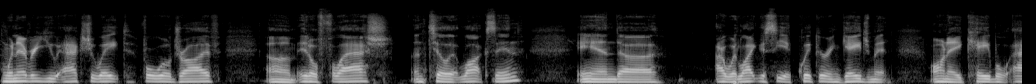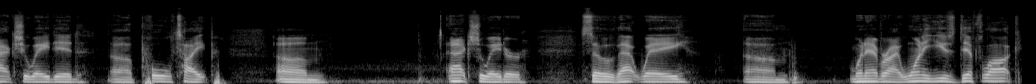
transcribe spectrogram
whenever you actuate four-wheel drive, um, it'll flash until it locks in. And uh, I would like to see a quicker engagement on a cable actuated uh, pull type um, actuator. So that way, um, whenever I want to use diff lock,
